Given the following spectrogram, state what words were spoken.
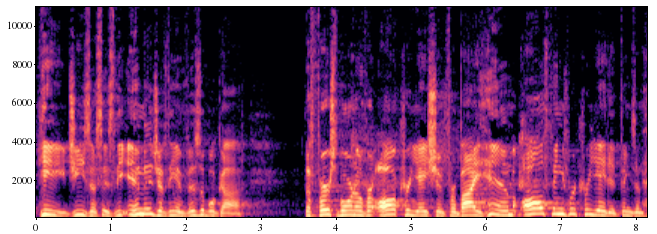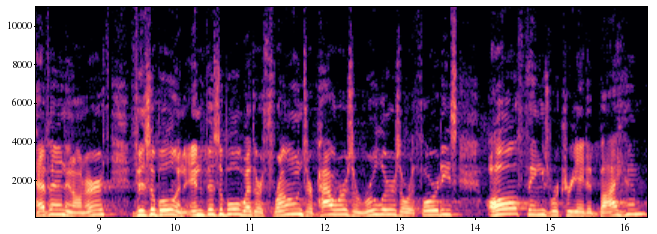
He, Jesus, is the image of the invisible God, the firstborn over all creation, for by him all things were created, things in heaven and on earth, visible and invisible, whether thrones or powers or rulers or authorities, all things were created by him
